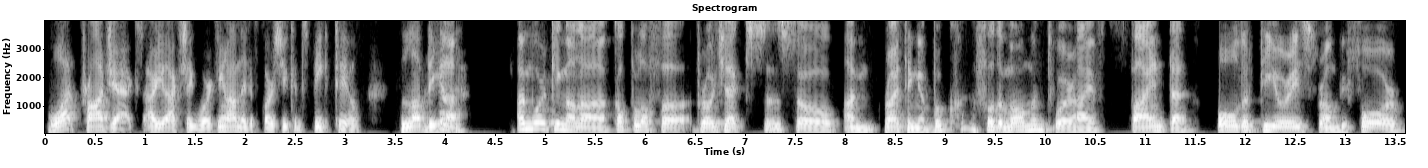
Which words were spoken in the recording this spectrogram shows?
What projects are you actually working on that, of course, you can speak to? Love to hear yeah. that. I'm working on a couple of uh, projects. So I'm writing a book for the moment where I find that all the theories from before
